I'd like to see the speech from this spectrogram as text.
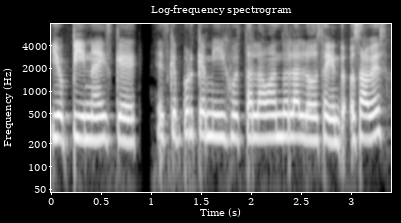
y opina es que es que porque mi hijo está lavando la losa y, ¿sabes?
